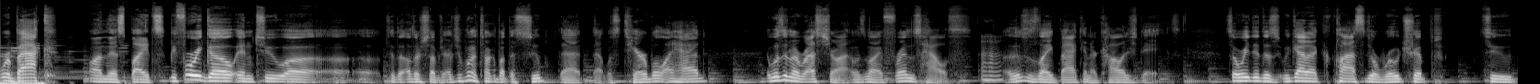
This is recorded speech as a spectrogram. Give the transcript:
We're back on this bites. Before we go into uh, uh, uh, to the other subject, I just want to talk about the soup that that was terrible. I had. It wasn't a restaurant. It was my friend's house. Uh, this was like back in our college days. So we did this. We got a class to do a road trip to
